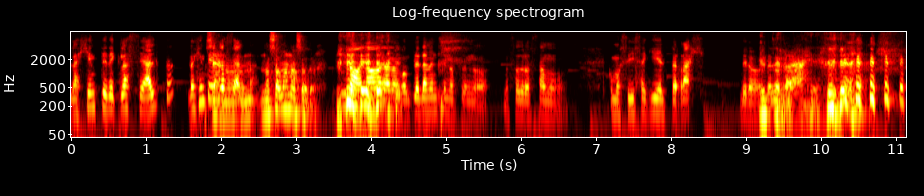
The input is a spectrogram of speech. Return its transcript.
la gente de clase alta, la gente de clase alta. No somos nosotros. No, no, no, no completamente nosotros, nosotros somos, como se dice aquí, el perraje. el perraje.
